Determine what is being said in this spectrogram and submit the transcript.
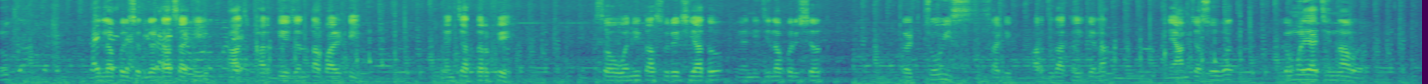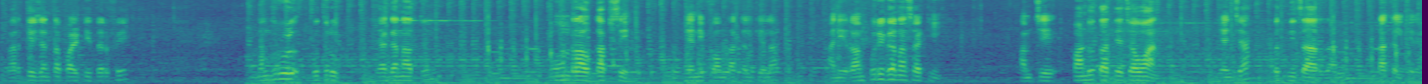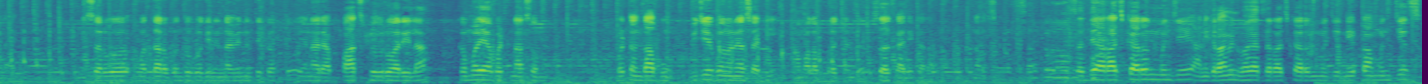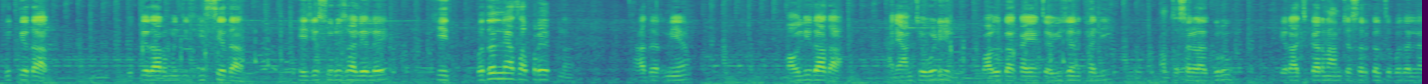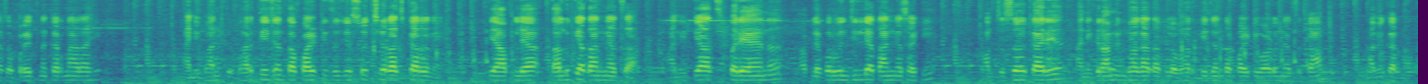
जिल्हा परिषद गटासाठी आज भारतीय जनता पार्टी यांच्यातर्फे सौ वनिता सुरेश यादव यांनी जिल्हा परिषद गट चोवीससाठी अर्ज दाखल केला. आणि आमच्यासोबत कमळ या चिन्हावर भारतीय जनता पार्टीतर्फे मंगरुळ बुद्रुक या गणातून मोहनराव कापसे यांनी फॉर्म दाखल केला. आणि रामपुरी गणासाठी आमचे पांडुतात्या चव्हाण यांच्या पत्नीचा अर्ज आम्ही दाखल केलेला आहे. मी सर्व मतदार बंधू भगिनींना विनंती करतो येणाऱ्या पाच फेब्रुवारीला कमळ या बटनासम बटन दाबून विजय बनवण्यासाठी आम्हाला प्रचंड सहकार्य करा. नमस्कार. सध्या राजकारण म्हणजे आणि ग्रामीण भागातलं राजकारण म्हणजे नेता म्हणजेच गुत्तेदार. गुत्तेदार म्हणजेच हिस्सेदार. हे जे सुरू झालेलं आहे हे बदलण्याचा प्रयत्न आदरणीय माऊलीदादा आणि आमचे वडील बाळूकाका यांच्या विजनखाली आमचा सगळा ग्रुप हे राजकारण आमच्या सर्कलचं बदलण्याचा प्रयत्न करणार आहे. आणि भांत- भारतीय जनता पार्टीचं जे स्वच्छ राजकारण आहे ते आपल्या तालुक्यात आणण्याचा आणि त्याच पर्यायानं आपल्या परभणी जिल्ह्यात आणण्यासाठी आमचं सहकार्य आणि ग्रामीण भागात आपलं भारतीय जनता पार्टी वाढवण्याचं काम आम्ही करणार आहोत.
